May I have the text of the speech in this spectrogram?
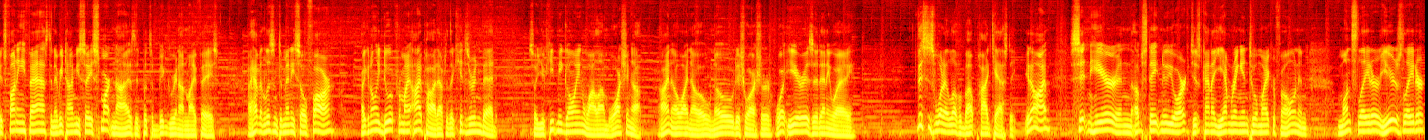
It's funny, fast, and every time you say smartenized, it puts a big grin on my face. I haven't listened to many so far. I can only do it from my iPod after the kids are in bed. So you keep me going while I'm washing up. I know, I know, no dishwasher. What year is it anyway? This is what I love about podcasting. You know, I'm sitting here in upstate New York, just kind of yammering into a microphone, and months later, years later,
